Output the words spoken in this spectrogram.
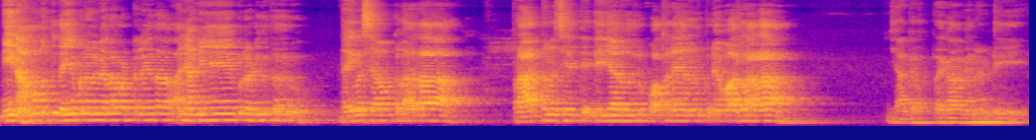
నీ నామందు దయ్యములను వెళ్ళగొట్టలేదా అని అనేకులు అడుగుతారు. దైవ సేవకులారా ప్రార్థన చేస్తే దెయ్యాలు వదిలిపోతానే అనుకునే వాళ్ళారా జాగ్రత్తగా వినండి.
